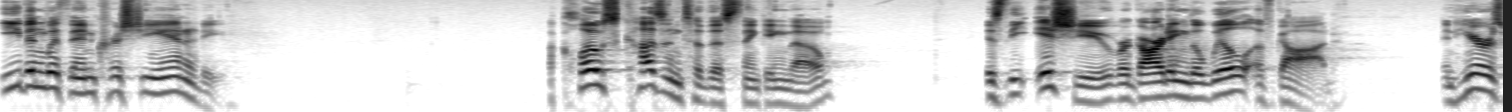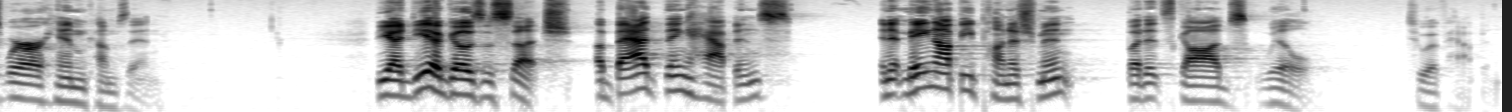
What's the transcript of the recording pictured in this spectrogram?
even within Christianity. A close cousin to this thinking, though, is the issue regarding the will of God. And here's where our hymn comes in. The idea goes as such a bad thing happens, and it may not be punishment, but it's God's will to have happened.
